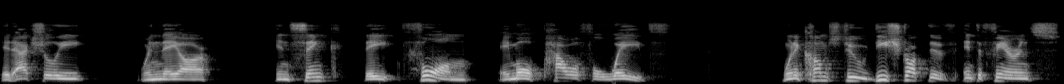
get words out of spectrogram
it actually, when they are in sync, they form a more powerful wave. When it comes to destructive interference,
